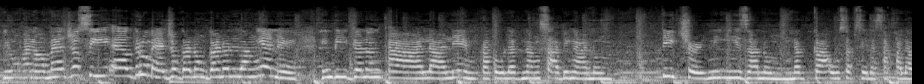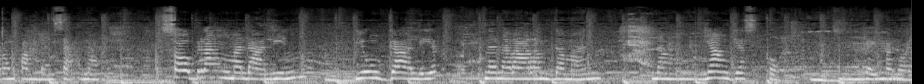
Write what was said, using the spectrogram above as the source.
yung ano, medyo si Eldro, medyo ganun-ganun lang yan eh. Hindi ganun kalalim, katulad ng sabi nga nung teacher ni Iza nung nagkausap sila sa kalarong pambansa na sobrang malalim yung galit na nararamdaman ng youngest ko kay Kaloy.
